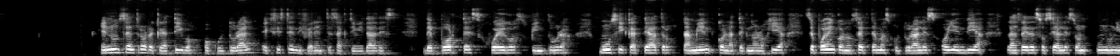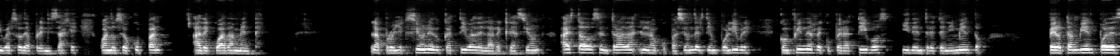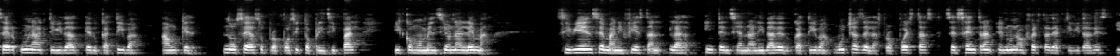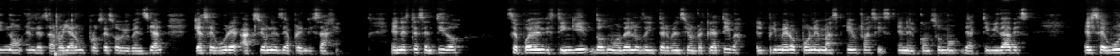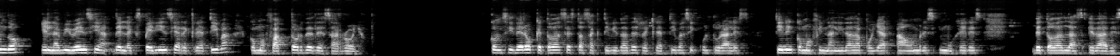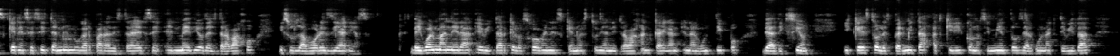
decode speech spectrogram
En un centro recreativo o cultural existen diferentes actividades, deportes, juegos, pintura, música, teatro, también con la tecnología se pueden conocer temas culturales. Hoy en día las redes sociales son un universo de aprendizaje cuando se ocupan adecuadamente. La proyección educativa de la recreación ha estado centrada en la ocupación del tiempo libre con fines recuperativos y de entretenimiento, pero también puede ser una actividad educativa, aunque no sea su propósito principal y como menciona el lema, si bien se manifiestan la intencionalidad educativa, muchas de las propuestas se centran en una oferta de actividades y no en desarrollar un proceso vivencial que asegure acciones de aprendizaje. En este sentido, se pueden distinguir dos modelos de intervención recreativa. El primero pone más énfasis en el consumo de actividades. El segundo, en la vivencia de la experiencia recreativa como factor de desarrollo. Considero que todas estas actividades recreativas y culturales tienen como finalidad apoyar a hombres y mujeres de todas las edades que necesiten un lugar para distraerse en medio del trabajo y sus labores diarias. De igual manera, evitar que los jóvenes que no estudian ni trabajan caigan en algún tipo de adicción y que esto les permita adquirir conocimientos de alguna actividad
